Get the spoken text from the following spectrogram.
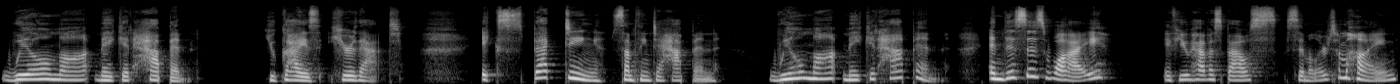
will not make it happen. You guys hear that? Expecting something to happen will not make it happen. And this is why if you have a spouse similar to mine,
